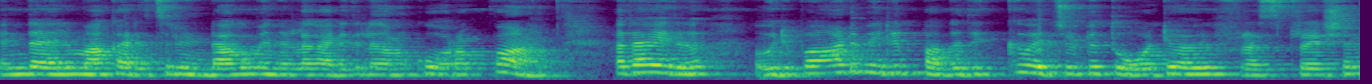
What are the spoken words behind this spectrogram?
എന്തായാലും ആ കരച്ചിൽ ഉണ്ടാകും എന്നുള്ള കാര്യത്തിൽ നമുക്ക് ഉറപ്പാണ്. അതായത് ഒരുപാട് പേര് പകുതിക്ക് വെച്ചിട്ട് തോറ്റ ആ ഒരു ഫ്രസ്ട്രേഷൻ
